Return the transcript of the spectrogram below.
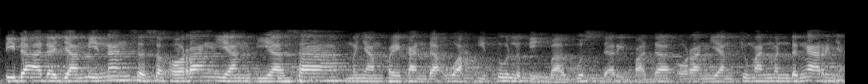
Tidak ada jaminan seseorang yang biasa menyampaikan dakwah itu lebih bagus daripada orang yang cuman mendengarnya.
